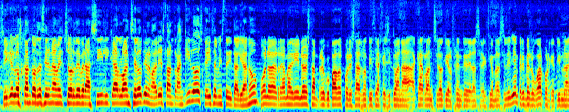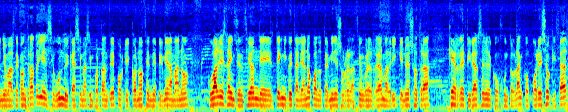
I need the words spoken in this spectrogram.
Siguen los cantos de Sirena Melchor de Brasil y Carlo Ancelotti. En el Madrid están tranquilos. ¿Qué dice el mister italiano? Bueno, el Real Madrid no están preocupados por estas noticias que sitúan a, a, Carlo Ancelotti al frente de la selección brasileña. En primer lugar, porque tiene un año más de contrato. Y en segundo, y casi más importante, porque conocen de primera mano cuál es la intención del técnico italiano cuando termine su relación con el Real Madrid, que no es otra que retirarse en el conjunto blanco. Por eso, quizás,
